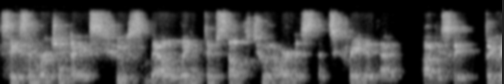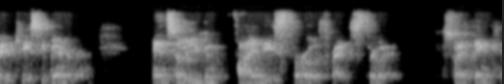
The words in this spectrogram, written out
say some merchandise who's now linked himself to an artist that's created that obviously the great casey bannerman and so you can find these thorough threads through it. So I think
